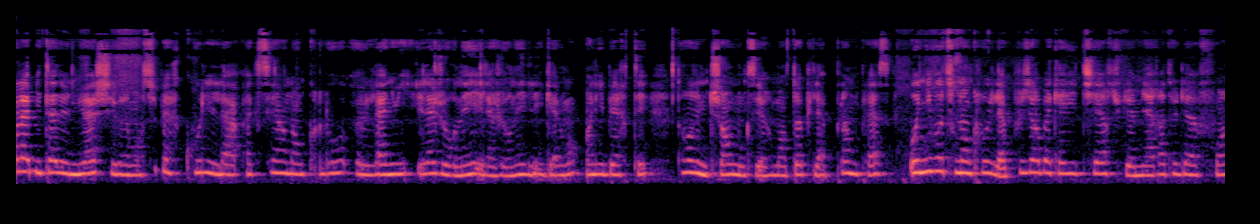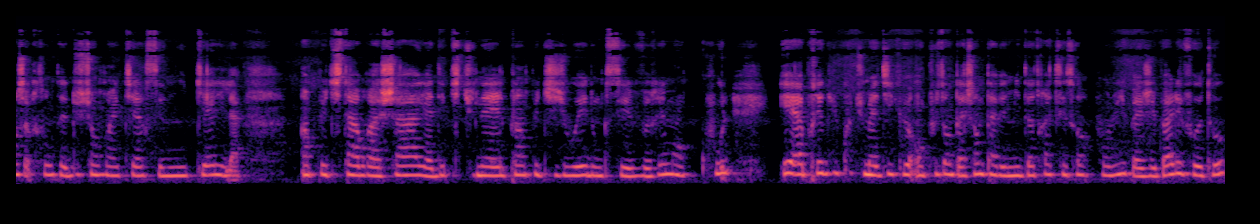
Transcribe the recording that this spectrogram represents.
Pour l'habitat de nuage, c'est vraiment super cool. Il a accès à un enclos euh, la nuit et la journée. Et la journée, il est également en liberté dans une chambre. Donc c'est vraiment top. Il a plein de place. Au niveau de son enclos, il a plusieurs bacs à litière. Tu lui as mis un râtelier à foin. J'ai l'impression que tu as du champ dans litière. C'est nickel. Il a un petit arbre à chat. Il a des petits tunnels, plein de petits jouets. Donc c'est vraiment cool. Et après, du coup, tu m'as dit qu'en plus dans ta chambre, tu avais mis d'autres accessoires pour lui. Bah, j'ai pas les photos.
